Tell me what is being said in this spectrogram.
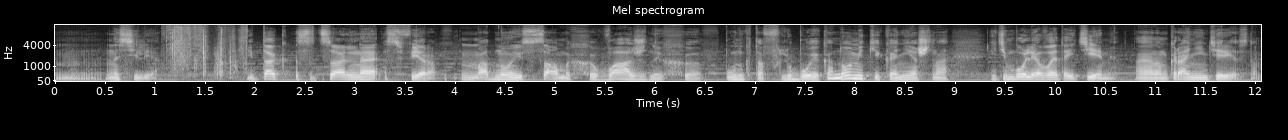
на селе. Итак, социальная сфера. Одно из самых важных э, пунктов любой экономики, конечно, и тем более в этой теме. Она нам крайне интересна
